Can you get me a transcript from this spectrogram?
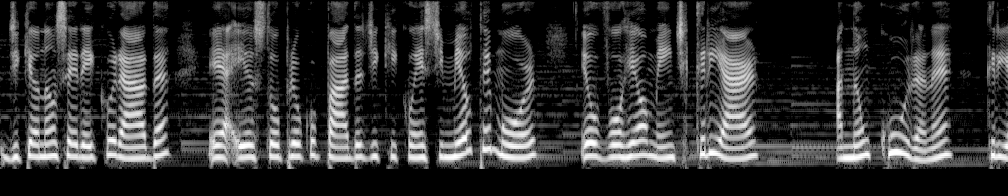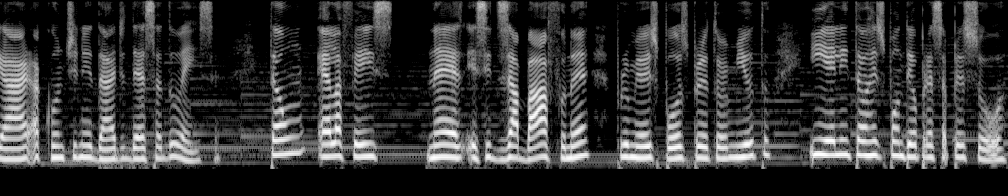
de que eu não serei curada, é, eu estou preocupada de que com este meu temor eu vou realmente criar a não cura, né? Criar a continuidade dessa doença. Então, ela fez né, esse desabafo né, para o meu esposo, o pretor Milton, e ele então respondeu para essa pessoa.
